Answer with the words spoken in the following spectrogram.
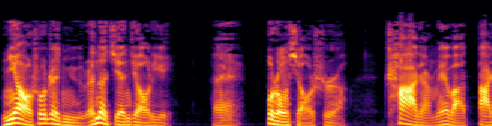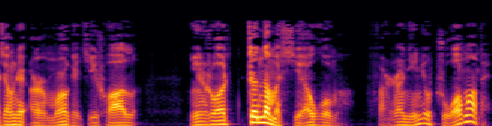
你要说这女人的尖叫力，哎，不容小视啊，差点没把大江这耳膜给击穿了。您说真那么邪乎吗？反正您就琢磨呗。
